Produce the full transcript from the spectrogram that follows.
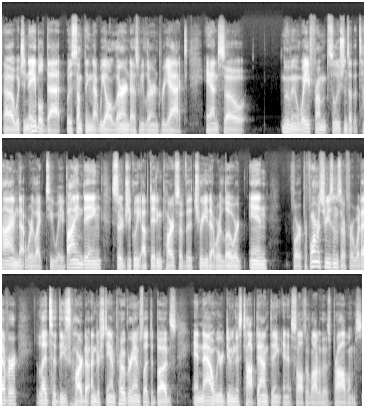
uh, which enabled that, was something that we all learned as we learned React. And so moving away from solutions at the time that were like two way binding, surgically updating parts of the tree that were lowered in for performance reasons or for whatever, led to these hard to understand programs, led to bugs. And now we are doing this top down thing and it solved a lot of those problems.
